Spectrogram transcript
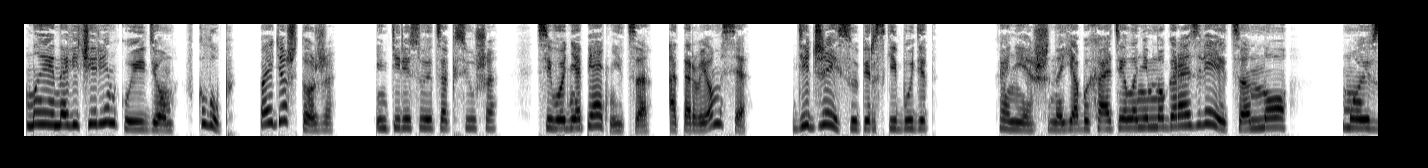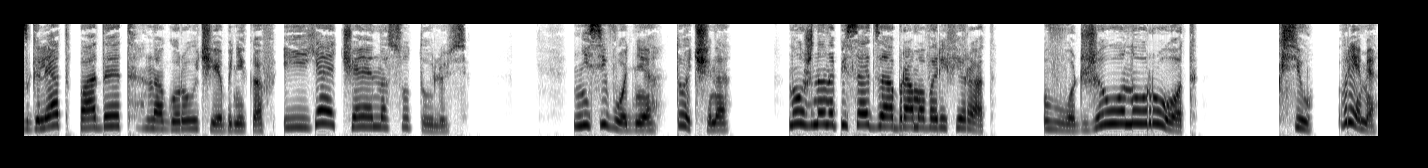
«Мы на вечеринку идем, в клуб. Пойдешь тоже?» — интересуется Ксюша. «Сегодня пятница. Оторвемся? Диджей суперский будет». «Конечно, я бы хотела немного развеяться, но...» Мой взгляд падает на гору учебников, и я отчаянно сутулюсь. Не сегодня, точно. Нужно написать за Абрамова реферат. Вот же он урод. Ксю, время.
